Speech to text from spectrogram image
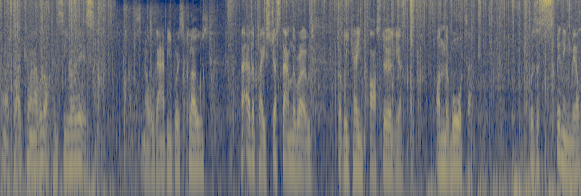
And I thought I'd come and have a look and see what it is. It's an old abbey, but it's closed. That other place just down the road that we came past earlier on the water was a spinning mill.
